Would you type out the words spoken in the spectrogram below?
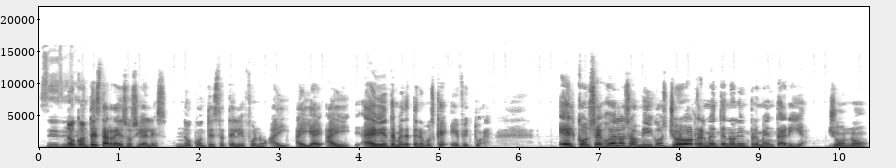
Sí, sí, No sí. contesta redes sociales, no contesta teléfono, ahí, ahí, ahí, ahí evidentemente tenemos que efectuar. El consejo de los amigos yo realmente no lo implementaría, yo no.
